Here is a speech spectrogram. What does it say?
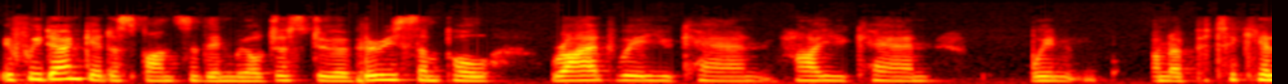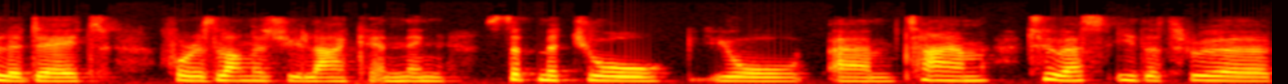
if we don't get a sponsor, then we'll just do a very simple ride where you can, how you can, when on a particular date for as long as you like, and then submit your your um, time to us either through a,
